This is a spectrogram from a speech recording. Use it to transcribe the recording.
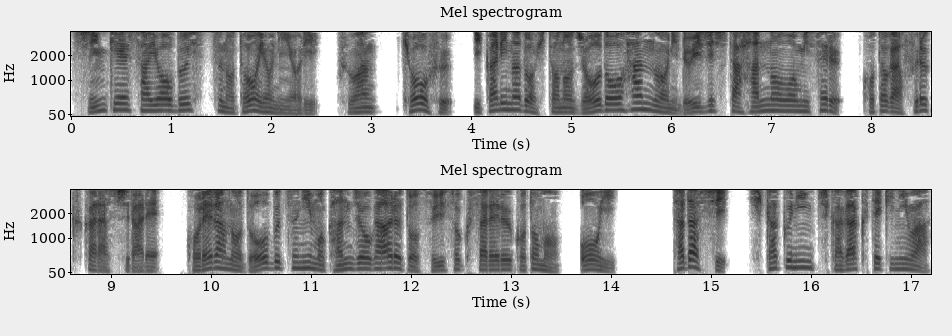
神経作用物質の投与により、不安、恐怖、怒りなど人の情動反応に類似した反応を見せることが古くから知られ、これらの動物にも感情があると推測されることも多い。ただし、比較認知科学的には、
